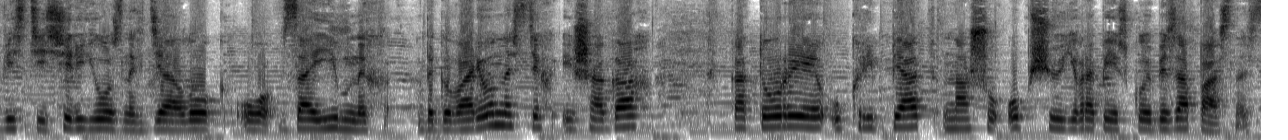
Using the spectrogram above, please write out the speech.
вести серьезный диалог о взаимных договоренностях и шагах – которые укрепят нашу общую европейскую безопасность.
